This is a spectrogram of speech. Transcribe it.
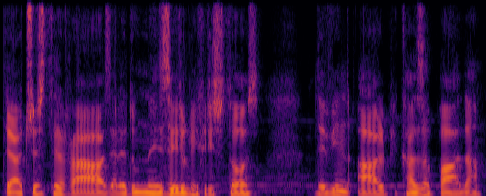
de aceste raze ale Dumnezeirii lui Hristos, devin albi ca zăpada,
